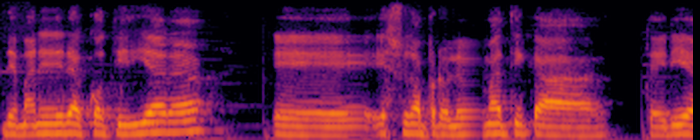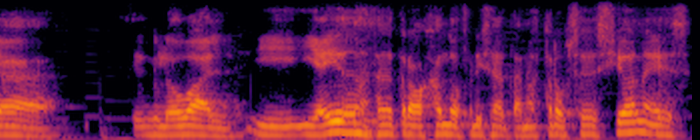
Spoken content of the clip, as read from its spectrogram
de manera cotidiana, eh, es una problemática, te diría, global. Y, y, ahí es donde está trabajando Frisata. Nuestra obsesión es,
